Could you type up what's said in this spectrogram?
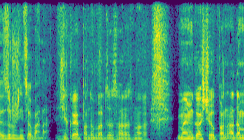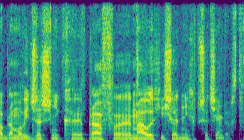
y, zróżnicowana. Dziękuję panu bardzo za rozmowę. Moim gościem pan Adam Abramowicz, rzecznik e, praw e, małych i średnich przedsiębiorstw.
